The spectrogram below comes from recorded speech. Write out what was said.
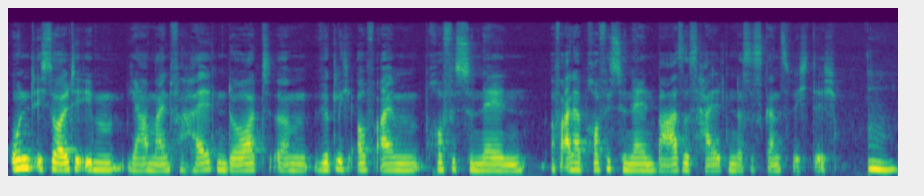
Und ich sollte eben ja mein Verhalten dort ähm, wirklich auf einem professionellen, auf einer professionellen Basis halten. Das ist ganz wichtig. Mhm.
